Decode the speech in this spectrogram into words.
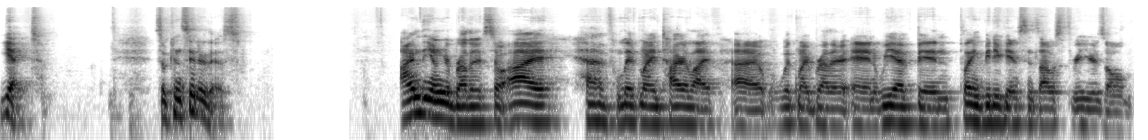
Yet. So consider this. I'm the younger brother, so I have lived my entire life uh, with my brother, and we have been playing video games since I was three years old.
